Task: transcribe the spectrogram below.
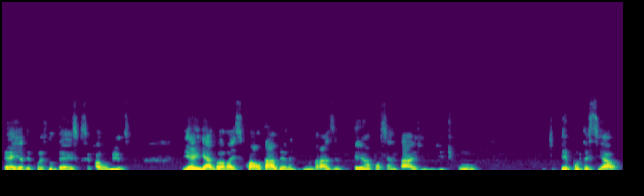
ideia depois do 10, que você falou mesmo. E aí agora a Squall tá vendo que no Brasil tem uma porcentagem de tipo de ter potencial.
